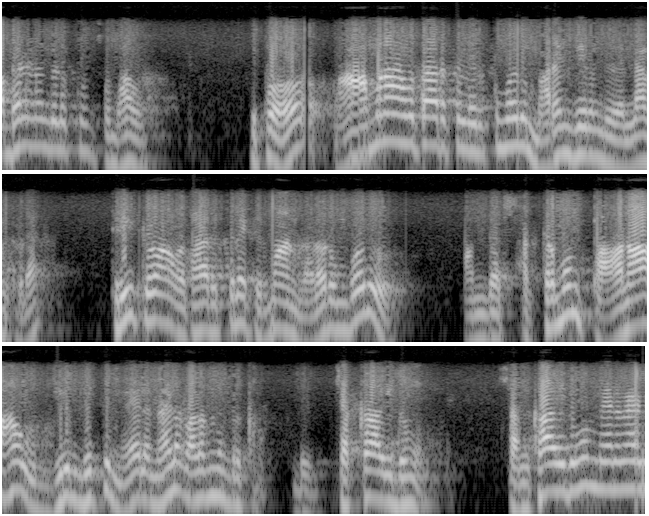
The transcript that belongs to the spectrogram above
ஆபரணங்களுக்கும் சுபாவம். இப்போ வாமன அவதாரத்தில் இருக்கும்போது மறைஞ்சிருந்தது எல்லாம் கூட திரிபுரம் அவதாரத்துல பெருமான் வளரும் போது அந்த சக்கரமும் தானாக உஜ்ஜிரும்பித்து மேல மேல வளர்ந்துட்டு இருக்கான். இது சக்கராயுதமும். சங்காயுதமும் மேல மேல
